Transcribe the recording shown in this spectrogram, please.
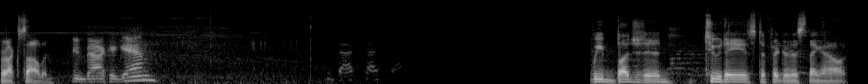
rock solid. And back again. We budgeted two days to figure this thing out.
